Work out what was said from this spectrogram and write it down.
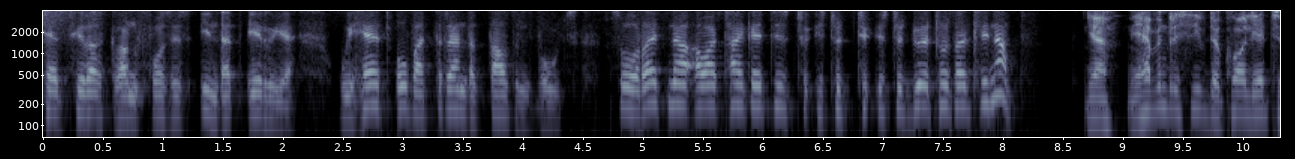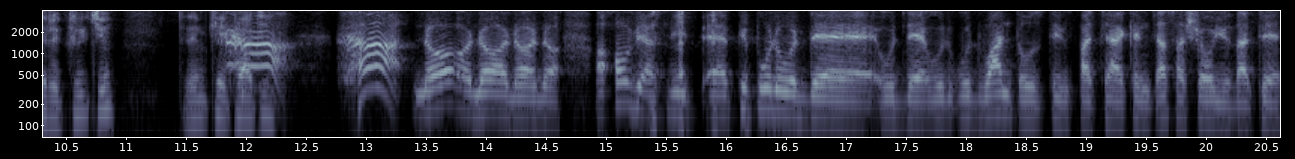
had serious ground forces in that area, we had over 300,000 votes. So right now, our target is to is to, to is to do a total cleanup. Yeah, you haven't received a call yet to recruit you to the MK party. Ah! Ha! No, no, no, no. Uh, obviously, uh, people would uh, would, uh, would would want those things, but I can just assure you that uh,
